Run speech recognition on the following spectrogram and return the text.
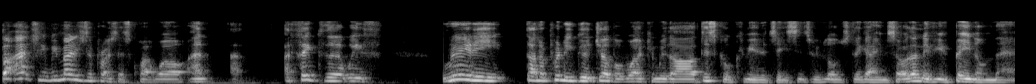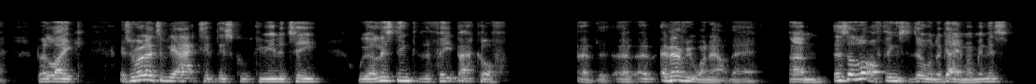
but actually we managed the process quite well, and I, think that we've really done a pretty good job of working with our Discord community since we've launched the game. So I don't know if you've been on there, but like it's a relatively active Discord community we are listening to the feedback of of, the, of, of everyone out there. Um, there's a lot of things to do on the game. I mean, there's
